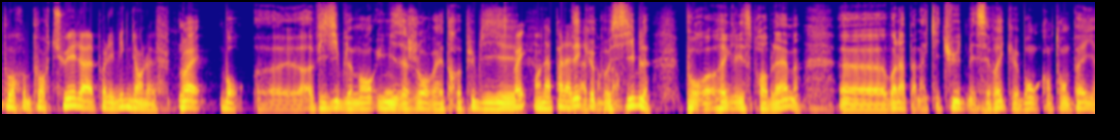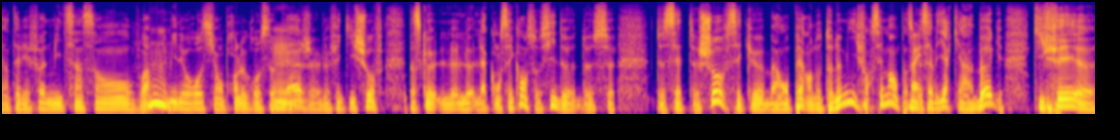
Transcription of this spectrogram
pour, pour tuer la polémique dans l'œuf. Ouais. Bon, euh, visiblement, une mise à jour va être publiée Oui, on n'a pas la dès date que encore. possible pour régler ce problème. Euh, voilà, pas d'inquiétude, mais c'est vrai que bon, quand on paye un téléphone 1500 voire Hmm. 2000 euros si on prend le gros stockage, le fait qu'il chauffe, parce que le- le- la conséquence aussi de, de, ce, de cette chauffe, c'est que ben, on perd en autonomie forcément, parce Ouais. que ça veut dire qu'il y a un bug qui fait euh,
